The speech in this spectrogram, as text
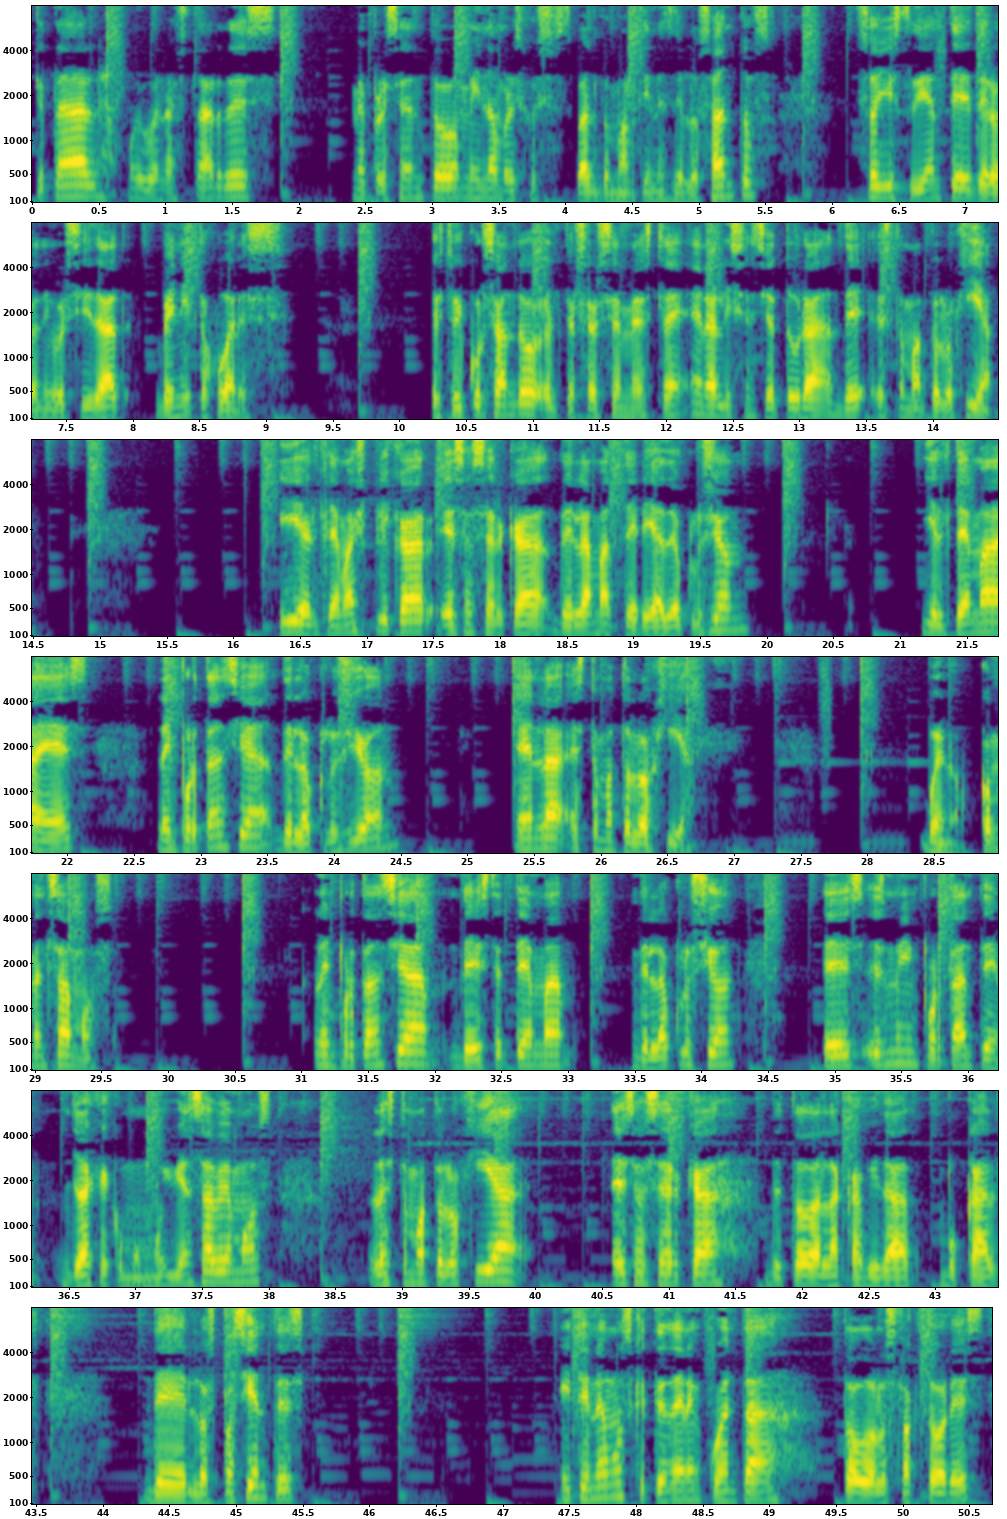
¿Qué tal? Muy buenas tardes. Me presento, mi nombre es José Osvaldo Martínez de los Santos. Soy estudiante de la Universidad Benito Juárez. Estoy cursando el tercer semestre en la licenciatura de estomatología. Y el tema a explicar es acerca de la materia de oclusión. Y el tema es la importancia de la oclusión en la estomatología. Bueno, comenzamos. La importancia de este tema de la oclusión es, es, muy importante, ya que como muy bien sabemos, la estomatología es acerca de toda la cavidad bucal de los pacientes y tenemos que tener en cuenta todos los factores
